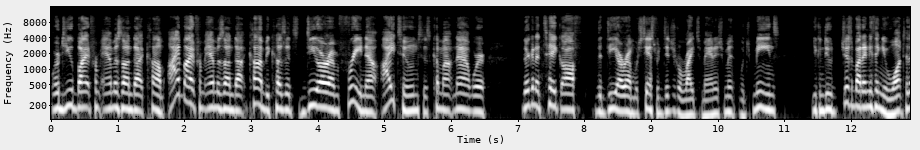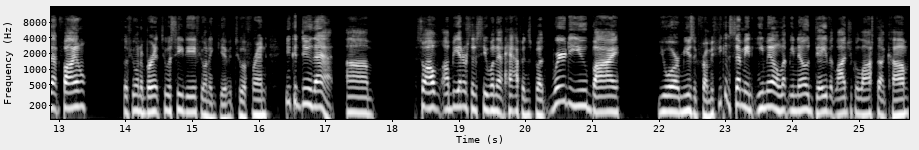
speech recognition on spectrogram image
or do you buy it from Amazon.com? I buy it from Amazon.com because it's DRM free. Now, iTunes has come out now where they're going to take off the DRM, which stands for Digital Rights Management, which means you can do just about anything you want to that file. So if you want to burn it to a CD, if you want to give it to a friend, you could do that. Um, so I'll, I'll be interested to see when that happens. But where do you buy your music from? If you can send me an email and let me know, dave at logicalloss.com,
